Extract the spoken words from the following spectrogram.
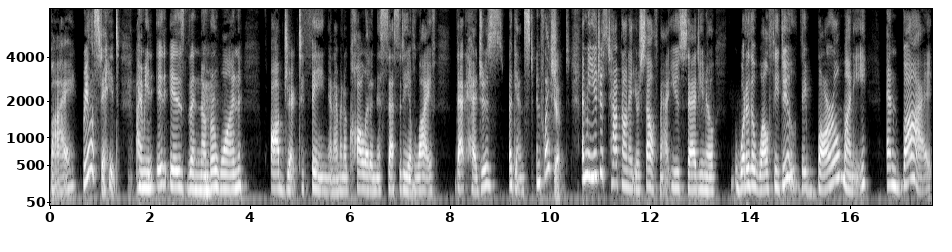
buy real estate. I mean, it is the number one object thing, and I'm going to call it a necessity of life that hedges against inflation. Yep. I mean, you just tapped on it yourself, Matt. You said, you know, what do the wealthy do? They borrow money and buy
